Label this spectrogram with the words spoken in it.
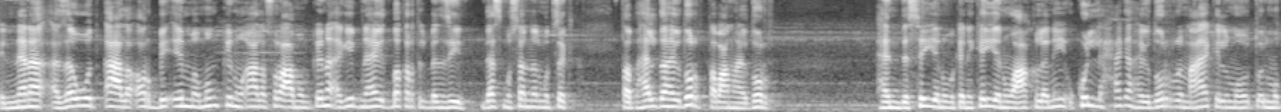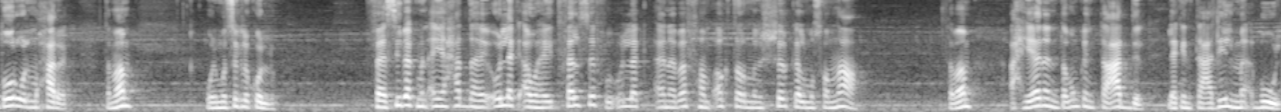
إن أنا أزود أعلى RPM ممكن وأعلى سرعة ممكنة أجيب نهاية بكرة البنزين. ده اسمه سن الموتوسيكل. طب هل ده هيضر؟ طبعا هيضر. هندسيا وميكانيكيا وعقلانيا وكل حاجة هيضر معاك الموت- الموتور والمحرك. تمام؟ والموتوسيكل كله. فسيبك من أي حد هيقول لك أو هيتفلسف ويقول لك أنا بفهم أكتر من الشركة المصنعة. تمام؟ أحيانا أنت ممكن تعدل لكن تعديل مقبول.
